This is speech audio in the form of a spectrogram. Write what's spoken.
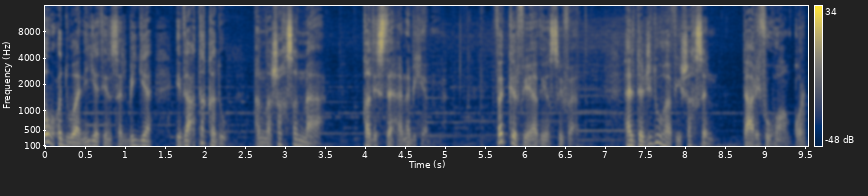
أو عدوانية سلبية إذا اعتقدوا أن شخصا ما قد استهان بهم. فكر في هذه الصفات. هل تجدها في شخص تعرفه عن قرب؟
